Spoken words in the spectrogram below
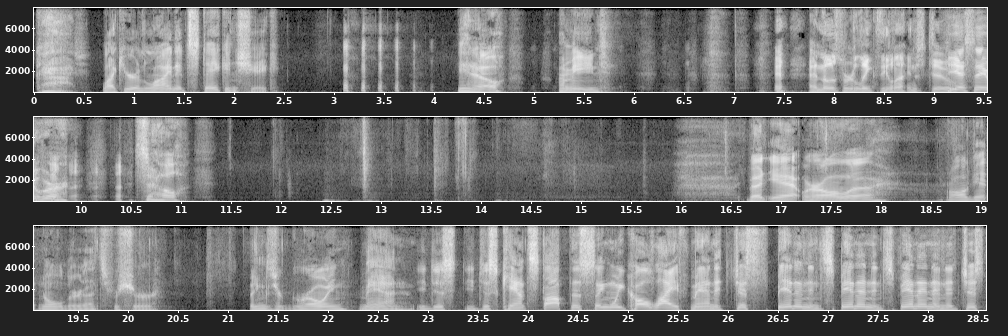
gosh, like you're in line at Steak and Shake. you know, I mean, And those were lengthy lines too. yes, they were. so, but yeah, we're all uh, we're all getting older. That's for sure. Things are growing, man. You just you just can't stop this thing we call life, man. It's just spinning and spinning and spinning, and it just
